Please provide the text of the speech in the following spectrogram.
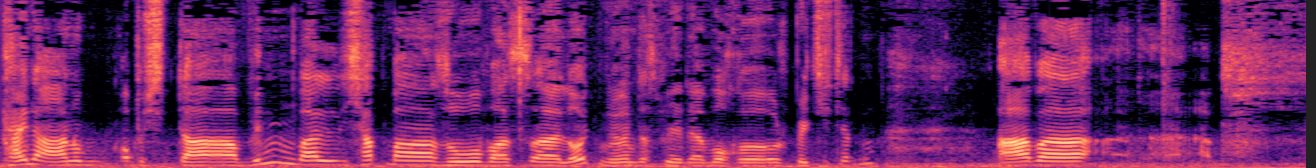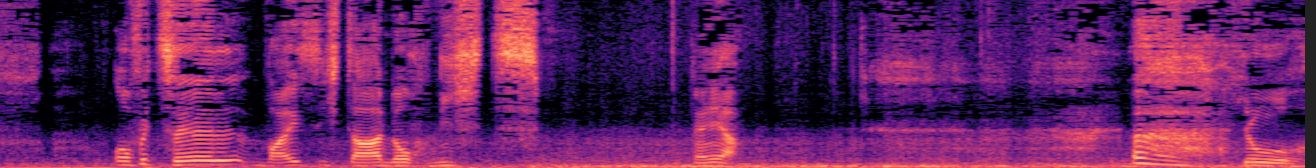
keine Ahnung, ob ich da bin, weil ich habe mal so was äh, Leuten hören, dass wir der Woche Spätschicht hätten. Aber äh, offiziell weiß ich da noch nichts. Naja. Ah, jo,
